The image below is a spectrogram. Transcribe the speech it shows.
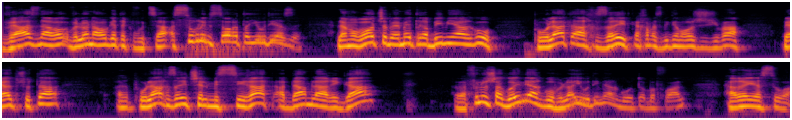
ואז נהרוג, ולא נהרוג את הקבוצה, אסור למסור את היהודי הזה. למרות שבאמת רבים יהרגו. פעולת האכזרית, ככה מסביג גם ראש ישיבה ביד פשוטה, הפעולה האכזרית של מסירת אדם להריגה, ואפילו שהגויים יהרגו ולא היהודים יהרגו אותו בפועל, הרי היא אסורה.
